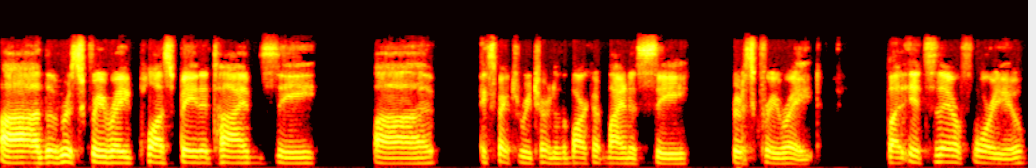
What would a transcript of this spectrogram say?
uh, the risk-free rate plus beta times the uh, expected return to the market minus the risk-free rate. But it's there for you.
